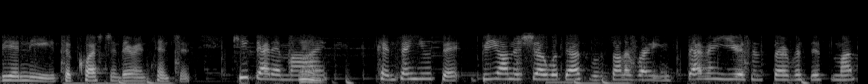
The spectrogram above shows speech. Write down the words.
be a need to question their intention. Keep that in mind. Mm. Continue to be on the show with us. We're celebrating seven years of service this month.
